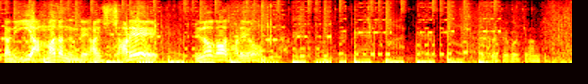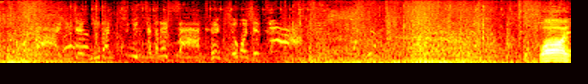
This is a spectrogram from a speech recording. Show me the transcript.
야 근데 이 안 맞았는데. 아니 진짜 잘해. 일라가 잘해요. 댓글 되고 있긴 한데. 와. 이-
